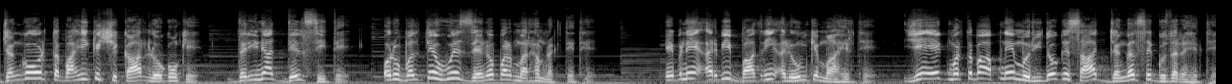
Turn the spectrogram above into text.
जंगों और तबाही के शिकार लोगों के दरीना दिल सीते और उबलते हुए जैनों पर मरहम रखते थे। इबन अरबी बादनी अलूम के माहिर थे। ये एक मरतबा अपने मुरीदों के साथ जंगल से गुजर रहे थे।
